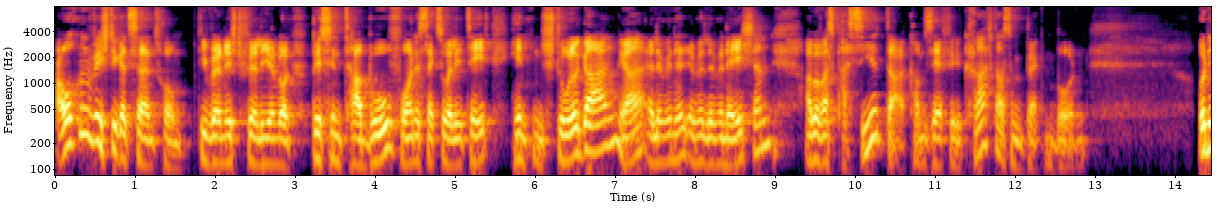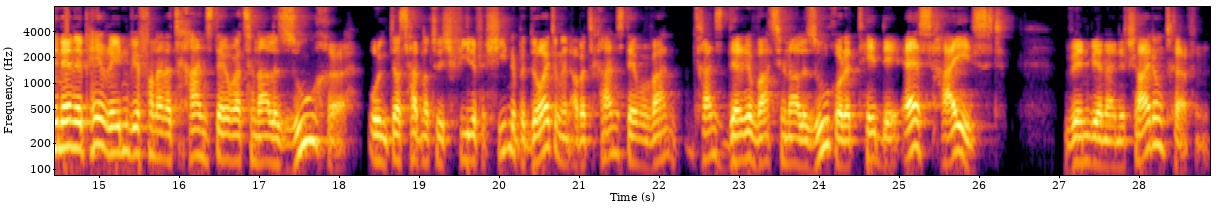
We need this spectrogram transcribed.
Auch ein wichtiger Zentrum, die wir nicht verlieren wollen. Bisschen Tabu, vorne Sexualität, hinten Stuhlgang, ja, Elimination. Aber was passiert da? Kommt sehr viel Kraft aus dem Beckenboden. Und in NLP reden wir von einer transderivationalen Suche. Und das hat natürlich viele verschiedene Bedeutungen, aber transderivationale Suche oder TDS heißt, wenn wir eine Entscheidung treffen,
